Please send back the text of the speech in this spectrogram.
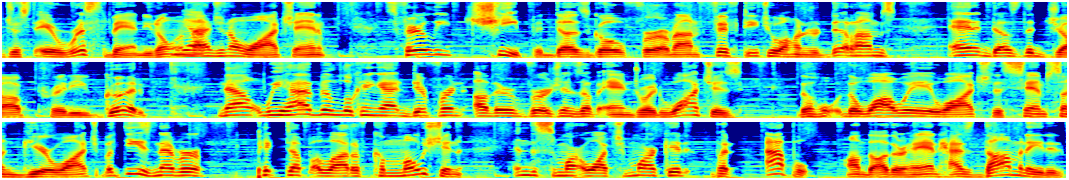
just a wristband. You don't Yep. imagine a watch, and it's fairly cheap. It does go for around 50 to 100 dirhams, and it does the job pretty good. Now, we have been looking at different other versions of Android watches the, the Huawei watch, the Samsung Gear watch, but these never picked up a lot of commotion in the smartwatch market. But Apple, on the other hand, has dominated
